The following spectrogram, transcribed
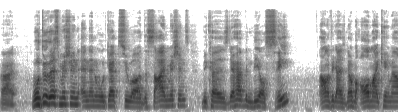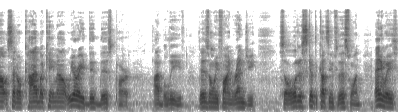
Alright. We'll do this mission and then we'll get to uh, the side missions because there have been DLC I don't know if you guys know, but All Might came out. Seto Kaiba came out. We already did this part, I believe. This is when we find Renji. So we'll just skip the cutscenes for this one. Anyways,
